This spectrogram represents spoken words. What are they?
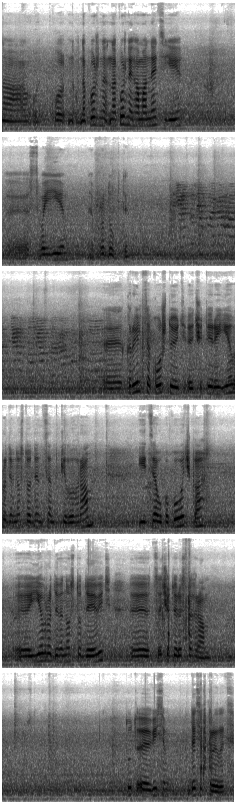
на, на, кожне, на кожний гаманець є е, свої продукти. Крильця коштують е, 4 євро 91 цент кілограм. І ця упаковочка е, євро 99, е, це 400 грам. Тут е, 8, 10 крилиць.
